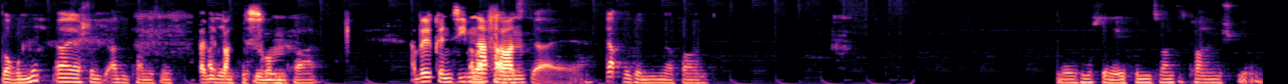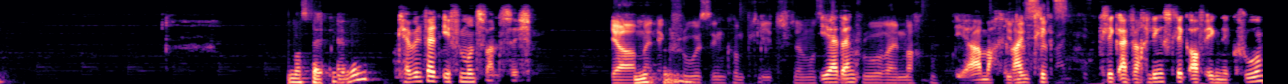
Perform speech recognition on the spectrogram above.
Warum nicht? Ah ja, stimmt, Adi kann ich nicht. Bei mir backt es rum. Aber wir können Aber Siebener Karl fahren. ist geil. Ja, wir können Siebener fahren. Ich muss den E25 kann nicht spielen. Was fällt Kevin? Kevin fährt E25. Ja, Mhm. meine Crew ist incomplete, da muss Ja, ich dann- die Crew reinmachen. Ja, mach Die rein, klick, klick einfach links, klick auf irgendeine Crew.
